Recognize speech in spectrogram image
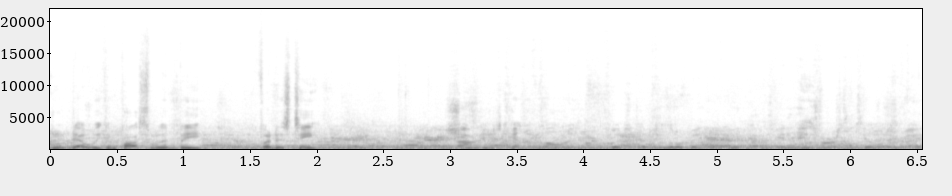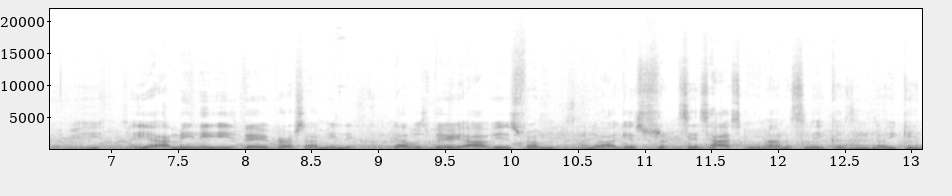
group that we can possibly be for this team. Shipley's kind of a little bit there in his versatility, right? Yeah, I mean he, he's very versatile. I mean that was very obvious from you know I guess since high school, honestly, because you know you can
